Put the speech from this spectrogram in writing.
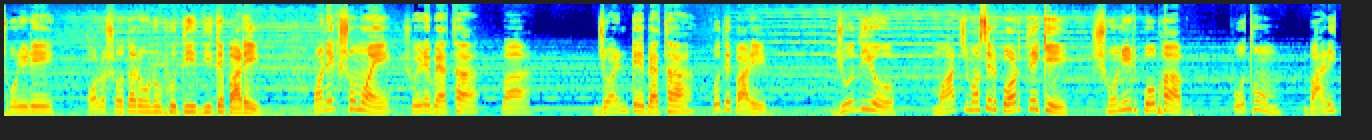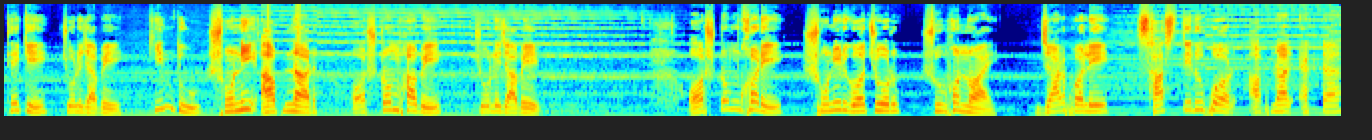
শরীরে অলসতার অনুভূতি দিতে পারে। অনেক সময় শরীরে ব্যথা বা জয়েন্টে ব্যথা হতে পারে। যদিও মার্চ মাসের পর থেকে শনির প্রভাব প্রথম বাড়ি থেকে চলে যাবে। কিন্তু শনি আপনার অষ্টমভাবে চলে যাবে। অষ্টম ঘরে শনির গোচর শুভ নয়, যার ফলে স্বাস্থ্যের উপর আপনার একটা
